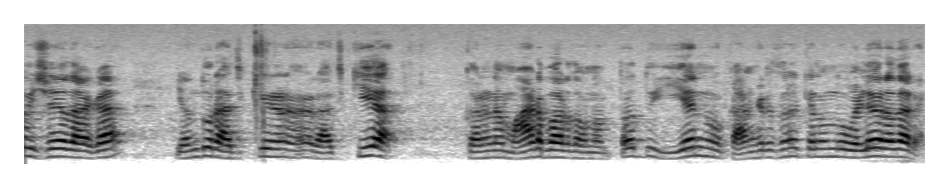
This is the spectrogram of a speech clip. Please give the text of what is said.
ವಿಷಯದಾಗ ಎಂದು ರಾಜಕೀಯ ರಾಜಕೀಯಕರಣ ಮಾಡಬಾರ್ದು ಅನ್ನೋಂಥದ್ದು ಏನು ಕಾಂಗ್ರೆಸ್ನ ಕೆಲವೊಂದು ಒಳ್ಳೆಯವರು ಅದಾರೆ.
